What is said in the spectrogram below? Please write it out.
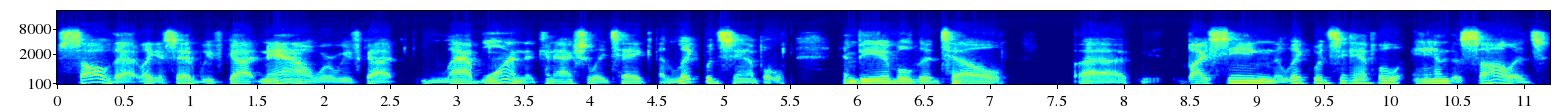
solved that, like I said, we've got now where we've got Lab One that can actually take a liquid sample and be able to tell uh, by seeing the liquid sample and the solids,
